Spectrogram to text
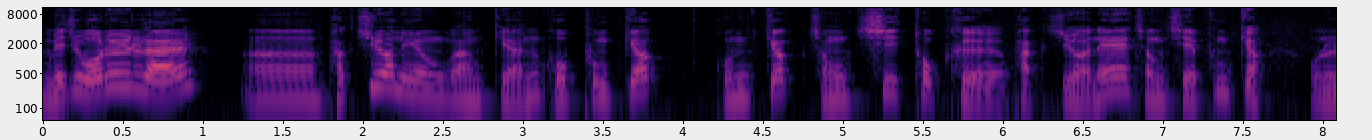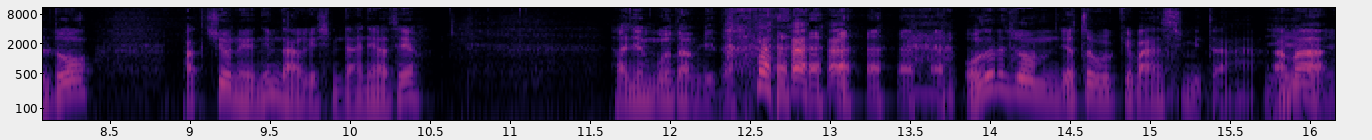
매주 월요일 날 어, 박지원 의원과 함께하는 고품격 본격 정치 토크 박지원의 정치의 품격 오늘도 박지원 의원님 나와 계십니다. 안녕하세요. 안녕 못합니다. 오늘은 좀 여쭤볼 게 많습니다. 아마 예.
